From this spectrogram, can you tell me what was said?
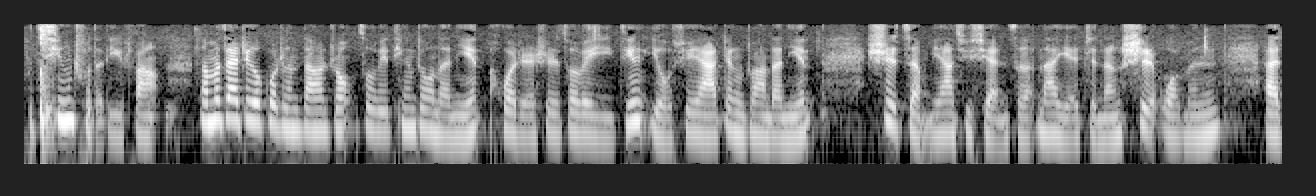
不清楚的地方。那么在这个过程当中，作为听众的您，或者是作为已经有血压症状的您，是怎么样去选择？那也只能是我们呃。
